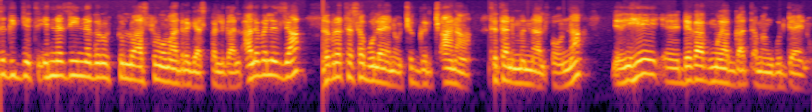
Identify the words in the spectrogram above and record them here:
ዝግጅት እነዚህን ነገሮች ሁሉ አስቦ ማድረግ ያስፈልጋል። አለበለዚያ ህብረተሰቡ ላይ ነው ችግር ጫና ትተን የምናልፈው እና ይሄ ደጋግሞ ያጋጠመን ጉዳይ ነው።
